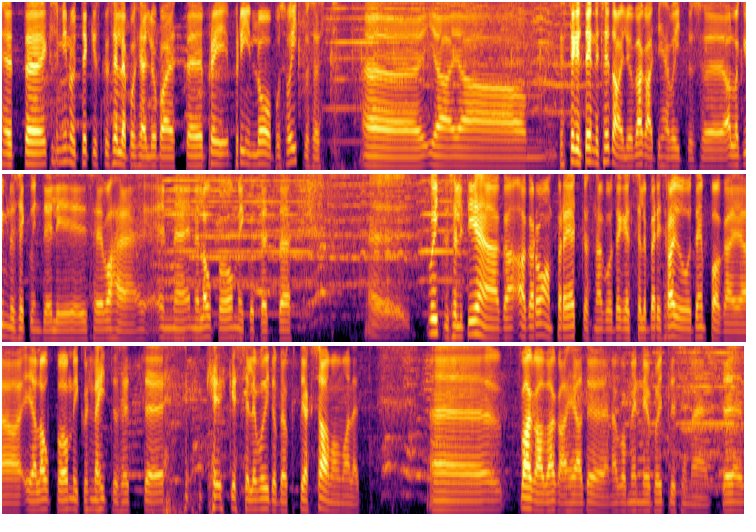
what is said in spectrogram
et äh, eks see minut tekkis ka selle põhjal juba, et äh, Priin loobus võitlusest äh, ja, ja sest tegelikult enne seda oli ju väga tihe võitlus, alla kümne sekundi oli see vahe enne, enne laupäeva hommikut, et võitlus oli tihe, aga, aga Roompere jätkas nagu tegelikult selle päris raju tempoga ja, ja laupäeva hommikul näitas, et kes selle võidu peab, peaks saama omale, et väga-väga äh, hea töö, nagu me enne juba ütlesime, et äh,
